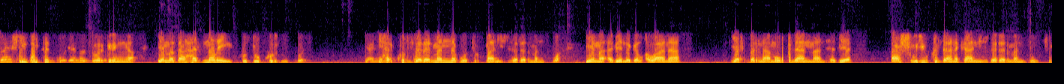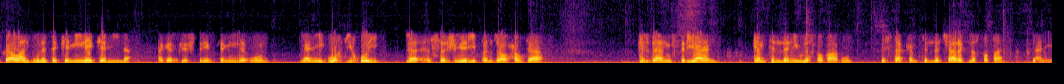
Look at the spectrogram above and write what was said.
داشتێکی تر بۆ ئێمە زۆر گرنگە ئێمە با هەر نەڵین کورد و کورد و کورد ینی هەر کورد زەرمەند نەبووە تورکمانیش زەرمەند بووە ئێمە ئەبێ لەگەڵ ئەوانە یەک بەرنامە و پلانمان هەبێ ئاشووری و کردانەکانی زەرمەند بوون چونکە ئەوان بوونەتە کەمینەی کەمینە ئەگەر پێشترێک کەمینە بوون یانی وەختی خۆی لە سەرژمێری پ حوتە کلدان و سریان کەمتر لە نیو لە سەفا بوون ئێستا کەمتر لە چارەک لە سەفان ینی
